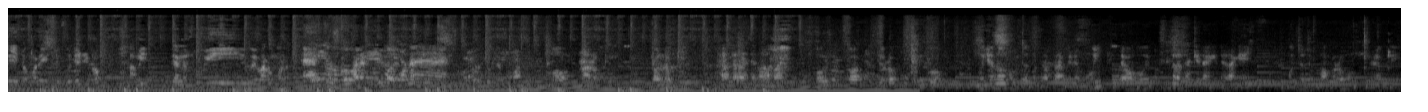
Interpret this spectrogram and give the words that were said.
এই তোমার বুঝে দিল আমি যেন সুখী হয়ে পারো মরা একটু সবারে অনেক মা লক্ষ্মী জল muy anónimo, tratándole muy, debo muy profunda, o sea que la guinea la gay, muchos de los mongolones, pero que,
